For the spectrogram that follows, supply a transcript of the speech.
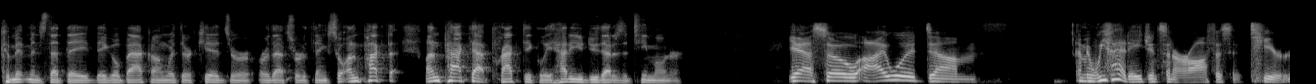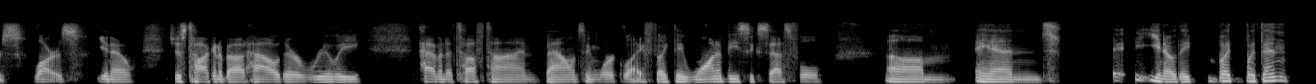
commitments that they they go back on with their kids or or that sort of thing. So unpack that unpack that practically. How do you do that as a team owner? Yeah so i would um I mean, we've had agents in our office in tears, Lars, you know, just talking about how they're really having a tough time balancing work life. Like they want to be successful. Um, and eh, you know they but but then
